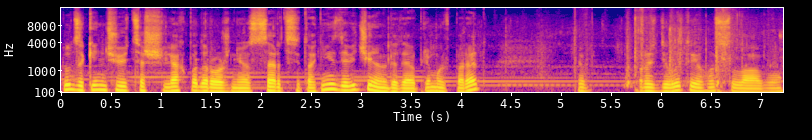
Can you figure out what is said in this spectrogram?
Тут закінчується шлях подорожнього. Серце та гніздя відчинено для тебе. Прямуй вперед, розділити його славу.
